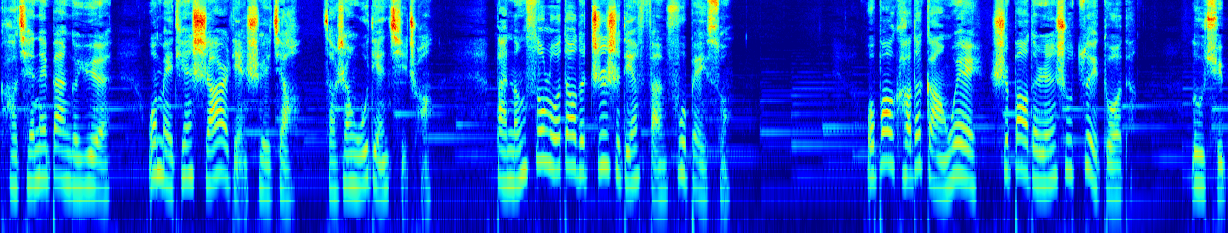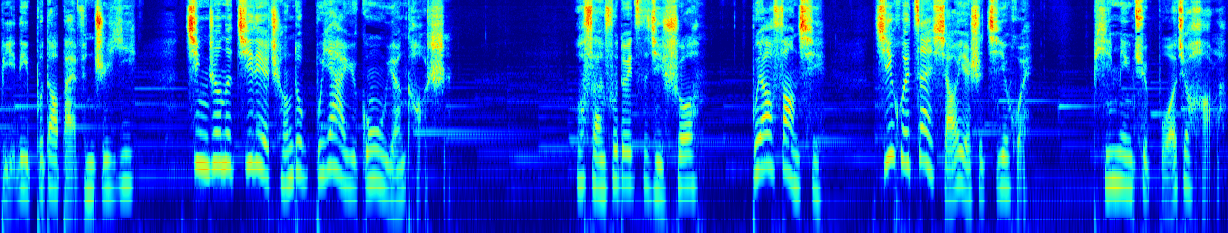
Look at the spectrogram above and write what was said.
考前那半个月，我每天十二点睡觉，早上五点起床，把能搜罗到的知识点反复背诵。我报考的岗位是报的人数最多的，录取比例不到百分之一。竞争的激烈程度不亚于公务员考试。我反复对自己说：“不要放弃，机会再小也是机会，拼命去搏就好了。”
